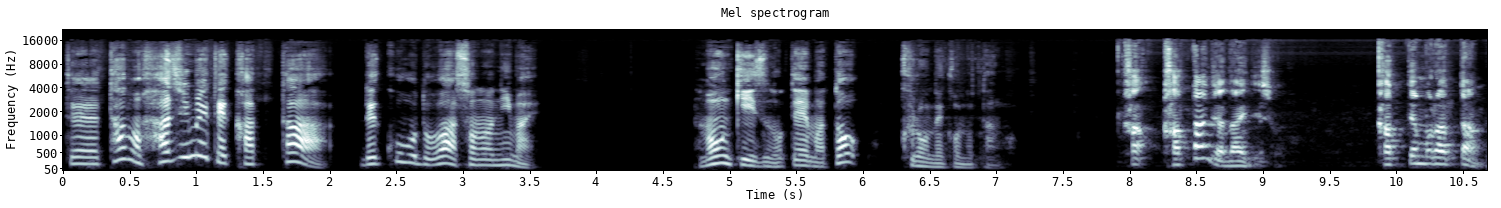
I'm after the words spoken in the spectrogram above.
で、多分初めて買ったレコードはその2枚。モンキーズのテーマと黒猫の単語。か、買ったんじゃないでしょ買ってもらったん？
